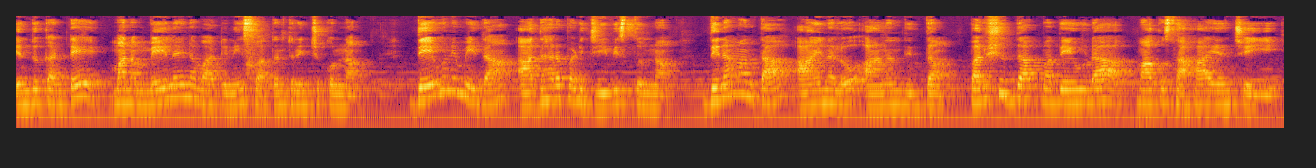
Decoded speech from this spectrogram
ఎందుకంటే మనం మేలైన వాటిని స్వతంత్రించుకున్నాం. దేవుని మీద ఆధారపడి జీవిస్తున్నాం. దినమంతా ఆయనలో ఆనందిద్దాం. పరిశుద్ధాత్మ దేవుడా మాకు సహాయం చెయ్యి.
